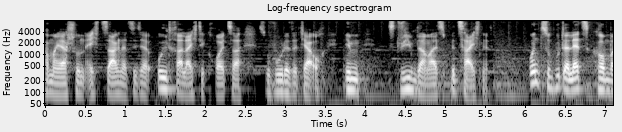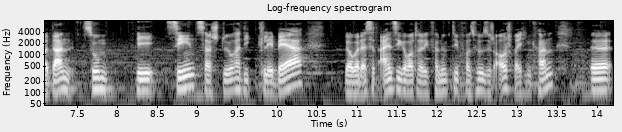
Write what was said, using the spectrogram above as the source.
kann man ja schon echt sagen, das sind ja ultraleichte Kreuzer. So wurde das ja auch im Stream damals bezeichnet. Und zu guter Letzt kommen wir dann zum T10-Zerstörer, die Kleber. Ich glaube, das ist das einzige Wort, das ich vernünftig französisch aussprechen kann. Äh,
